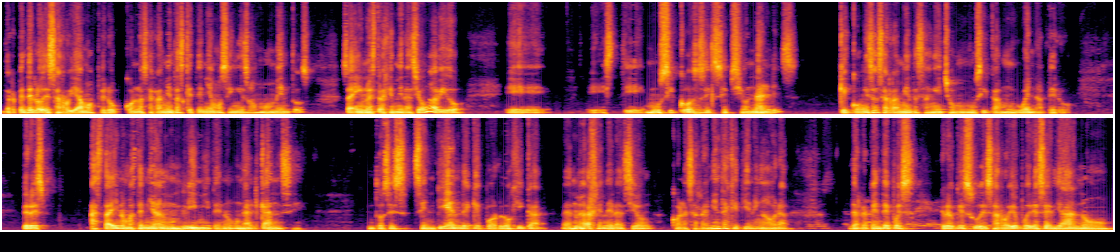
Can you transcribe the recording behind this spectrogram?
de repente lo desarrollamos, pero con las herramientas que teníamos en esos momentos. O sea, en nuestra generación ha habido eh, este, músicos excepcionales que con esas herramientas han hecho música muy buena, pero, pero es, hasta ahí nomás tenían un límite, ¿no? un alcance. Entonces se entiende que por lógica la nueva generación, con las herramientas que tienen ahora, de repente pues creo que su desarrollo podría ser ya no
